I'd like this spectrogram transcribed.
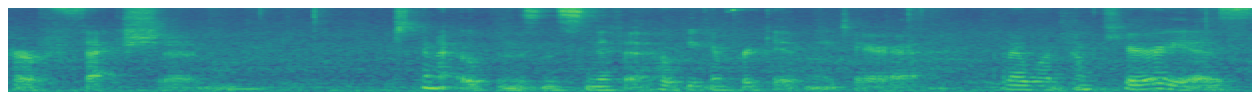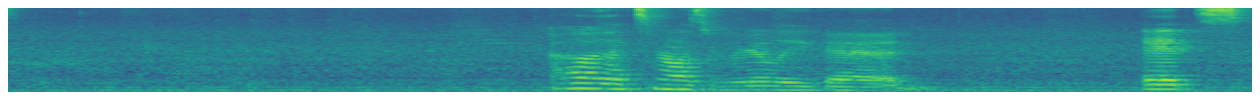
perfection. I'm just gonna open this and sniff it. Hope you can forgive me, Tara. But I want, I'm curious. Oh, that smells really good. It's,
